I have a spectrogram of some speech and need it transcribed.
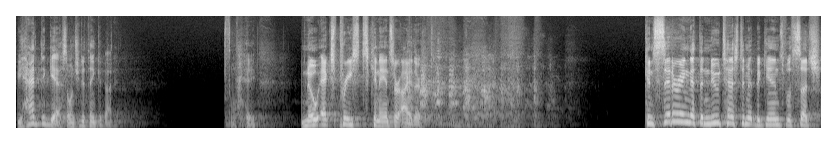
If you had to guess, I want you to think about it. Okay. No ex priests can answer either. Considering that the New Testament begins with such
